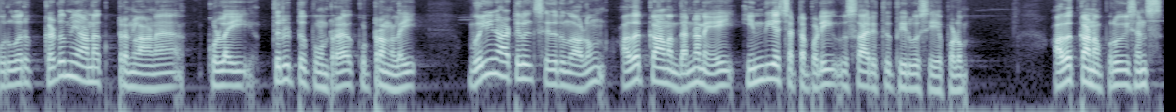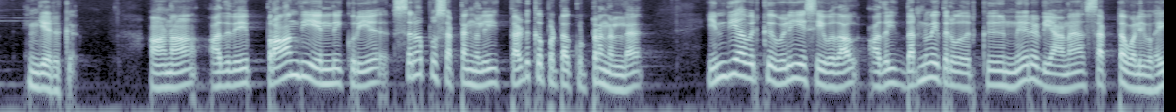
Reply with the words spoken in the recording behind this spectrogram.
ஒருவர் கடுமையான குற்றங்களான கொலை திருட்டு போன்ற குற்றங்களை வெளிநாட்டில் செய்திருந்தாலும் அதற்கான தண்டனையை இந்திய சட்டப்படி விசாரித்து தீர்வு செய்யப்படும். அதற்கான ப்ரொவிஷன்ஸ் இங்கே இருக்குது ஆனால் அதுவே பிராந்திய எல்லைக்குரிய சிறப்பு சட்டங்களில் தடுக்கப்பட்ட குற்றங்களில் இந்தியாவிற்கு வெளியே செய்வதால் அதில் தண்டனை தருவதற்கு நேரடியான சட்ட வழிவகை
